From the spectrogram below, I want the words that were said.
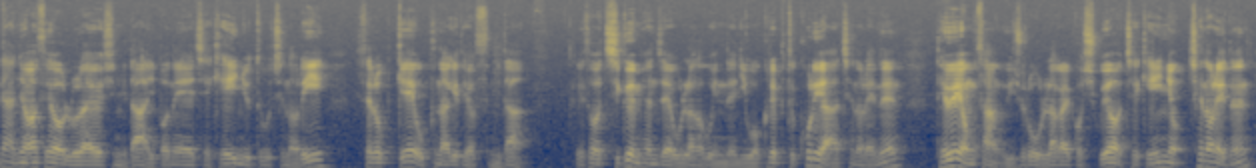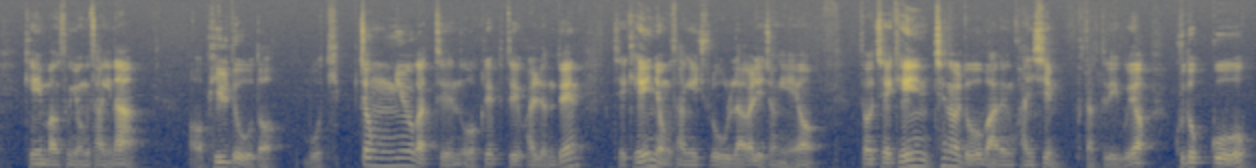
네, 안녕하세요. 로라요시입니다. 이번에 제 개인 유튜브 채널이 새롭게 오픈하게 되었습니다. 그래서 지금 현재 올라가고 있는 이 워크래프트 코리아 채널에는 대회 영상 위주로 올라갈 것이고요. 제 개인 여- 채널에는 개인 방송 영상이나 어, 빌드 오더, 뭐 팁 정류 같은 워크래프트에 관련된 제 개인 영상이 주로 올라갈 예정이에요. 그래서 제 개인 채널도 많은 관심 부탁드리고요. 구독 꼭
